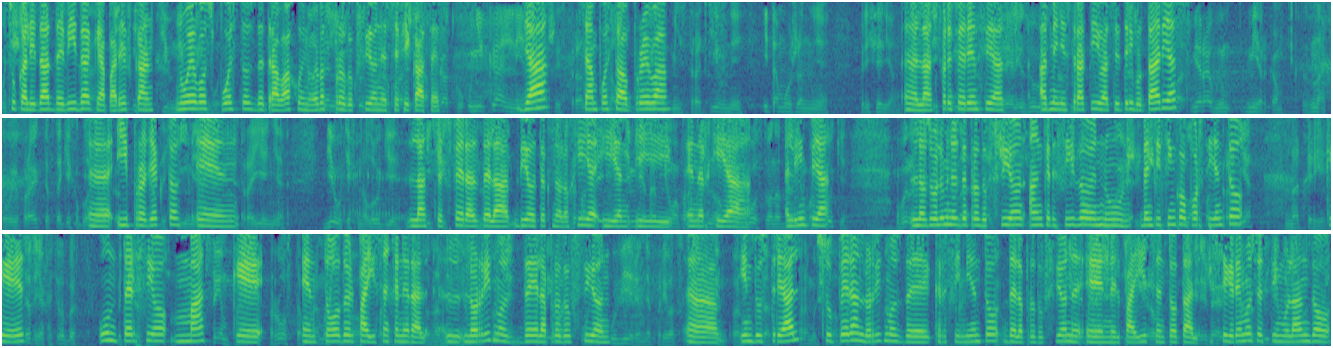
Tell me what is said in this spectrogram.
su calidad de vida, que aparezcan nuevos puestos de trabajo y nuevas producciones eficaces. Ya se han puesto a prueba eh, las preferencias administrativas y tributarias eh, y proyectos en las esferas de la biotecnología y, y energía limpia. Los volúmenes de producción han crecido en un 25% que es un tercio más que en todo el país en general. Los ritmos de la producción eh, industrial superan los ritmos de crecimiento de la producción en el país en total. Seguiremos estimulando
